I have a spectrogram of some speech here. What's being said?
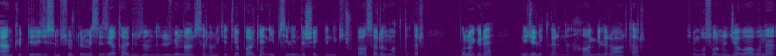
M kütleli cisim sürtünmesiz yatay düzlemde düzgün dairesel hareket yaparken ip silindir şeklindeki çubuğa sarılmaktadır. Buna göre niceliklerinden hangileri artar? Şimdi bu sorunun cevabını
